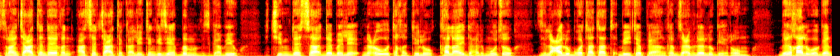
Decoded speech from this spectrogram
29 ደቂቕን 19 ካሊትን ግዜ ብምምዝጋብ እዩ ቺምደሳ ደበሌ ንዕኡ ተኸቲሉ ካልኣይ ድሕሪ ምውጽኡ ዝለዓሉ ቦታታት ብኢትዮጵያውያን ከም ዝዕብለሉ ገይሮም። ብኻልእ ወገን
